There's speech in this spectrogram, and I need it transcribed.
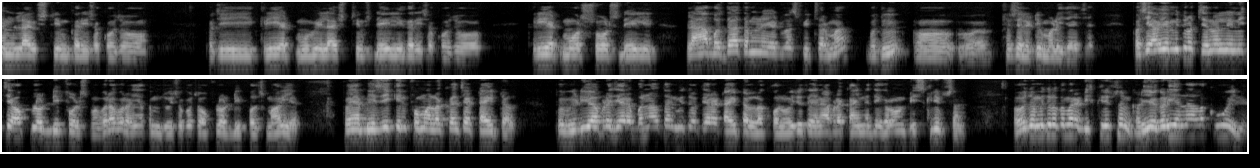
એમ લાઈવ સ્ટ્રીમ કરી શકો છો. પછી create movie live streams daily કરી શકો છો. ક્રિએટ મોર શોર્ટ્સ ડેઈલી એટલે આ બધા તમને એડવાન્સ ફીચરમાં બધું ફેસિલિટી મળી જાય છે. પછી આવીએ મિત્રો ચેનલની નીચે અપલોડ ડિફોલ્ટ્સમાં બરાબર? અહીંયા તમે જોઈ શકો છો અપલોડ ડિફોલ્ટ્સમાં આવીએ. તો અહીંયા બેઝિક ઇન્ફોમાં લખેલ છે ટાઇટલ તો વીડિયો આપણે જ્યારે બનાવતા મિત્રો, ત્યારે ટાઇટલ લખવાનું હોય છે, તો એને આપણે કાંઈ નથી કરવાનું ડિસ્ક્રિપ્શન હવે જો મિત્રો તમારે ડિસ્ક્રિપ્શન ઘડીએ ઘડીએ ના લખવું હોય ને,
